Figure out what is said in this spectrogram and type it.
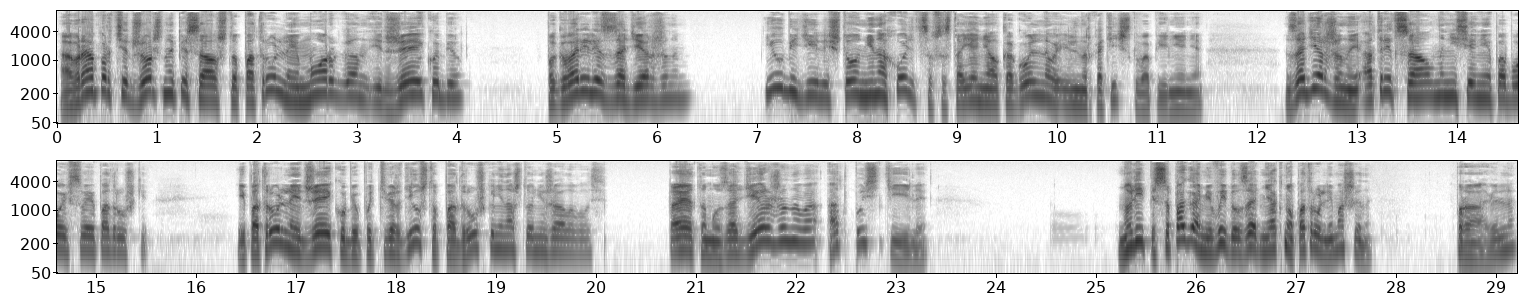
А в рапорте Джордж написал, что патрульные Морган и Джейкоби поговорили с задержанным и убедились, что он не находится в состоянии алкогольного или наркотического опьянения. Задержанный отрицал нанесение побоев своей подружке, и патрульный Джейкоби подтвердил, что подружка ни на что не жаловалась. Поэтому задержанного отпустили. Но Липпи сапогами выбил заднее окно патрульной машины. Правильно.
